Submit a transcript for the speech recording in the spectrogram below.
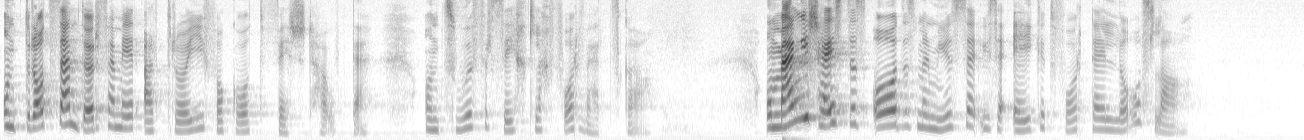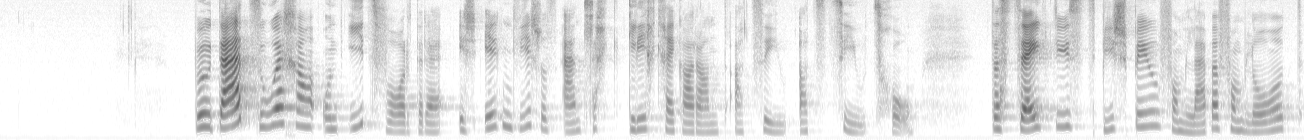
Und trotzdem dürfen wir an der Treue von Gott festhalten und zuversichtlich vorwärts gehen. Und manchmal heisst das auch, dass wir müssen unseren eigenen Vorteil loslassen müssen. Weil das zu suchen und einzufordern, ist irgendwie schlussendlich gleich kein Garant ans Ziel, zu kommen. Das zeigt uns das Beispiel vom Leben von Lot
